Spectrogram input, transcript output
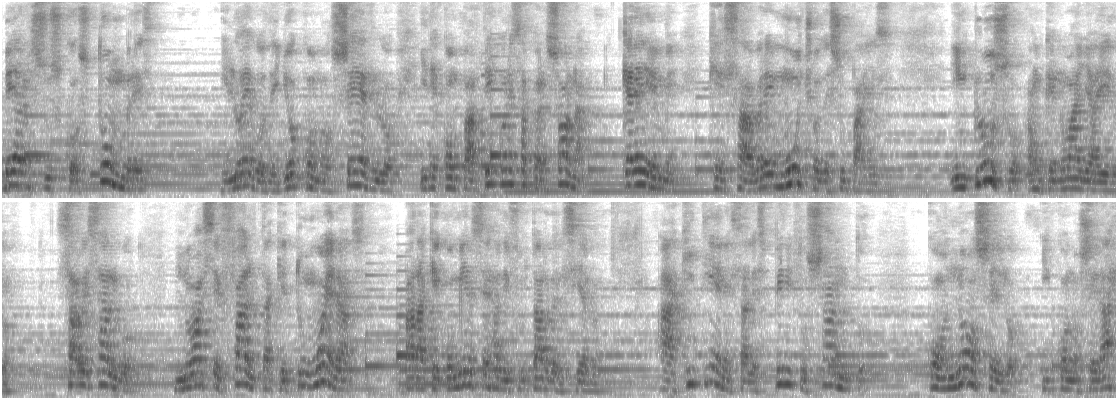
ver sus costumbres y luego de yo conocerlo y de compartir con esa persona, créeme que sabré mucho de su país, incluso aunque no haya ido. ¿Sabes algo? No hace falta que tú mueras para que comiences a disfrutar del cielo. Aquí tienes al Espíritu Santo, conócelo y conocerás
